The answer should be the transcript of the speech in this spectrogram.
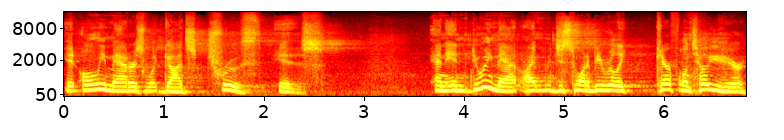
It only matters what God's truth is. And in doing that, I just want to be really careful and tell you here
